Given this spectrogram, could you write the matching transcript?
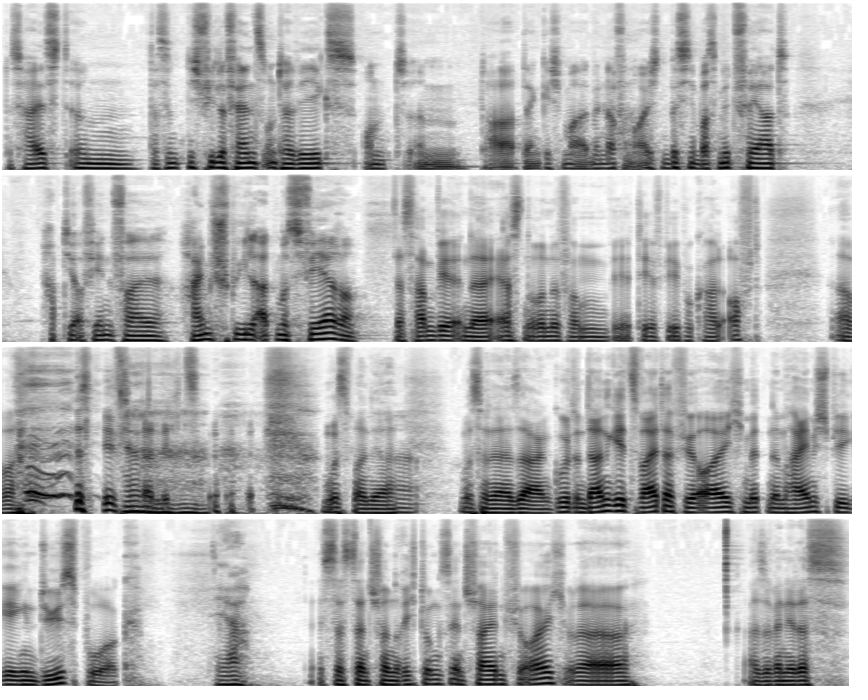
Das heißt, ähm, da sind nicht viele Fans unterwegs und ähm, da denke ich mal, wenn da von euch ein bisschen was mitfährt, habt ihr auf jeden Fall Heimspielatmosphäre. Das haben wir in der ersten Runde vom DFB-Pokal oft, aber es hilft ja nichts. muss, man ja, ja, muss man ja sagen. Gut, und dann geht es weiter für euch mit einem Heimspiel gegen Duisburg. Ja. Ist das dann schon richtungsentscheidend für euch oder also wenn ihr das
